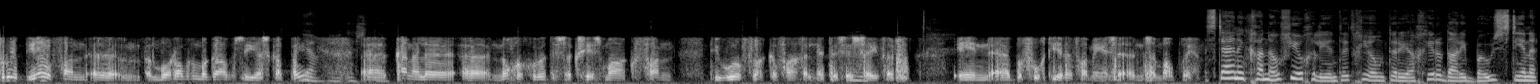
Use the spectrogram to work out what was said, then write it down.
vroeë deel van uh, Robert Mugabe se heerskappy ja, ja, uh, kan hulle uh, nog 'n groot sukses maak van die hoë vlakke van geletterde syfers en uh, bevoegdhede van mense in Zimbabwe. Stan, ek gaan nou vir jou geleentheid gee om te reageer op daardie boustene,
